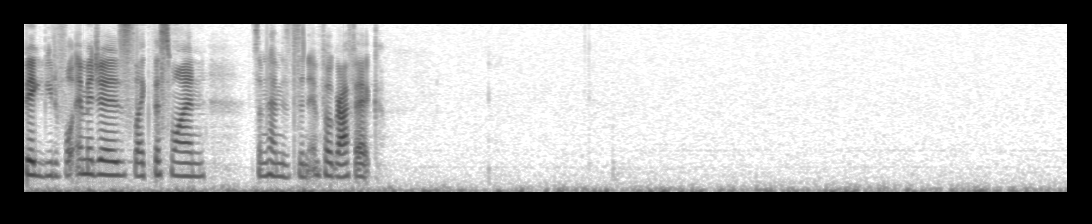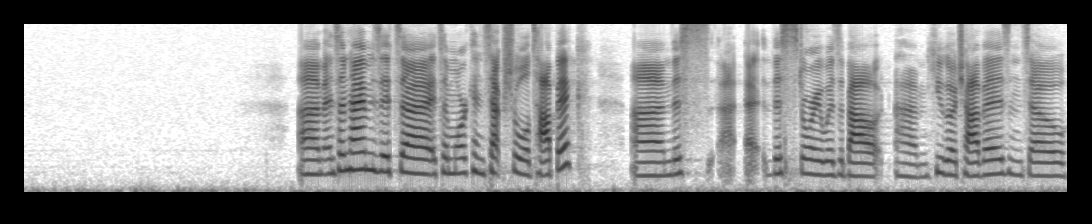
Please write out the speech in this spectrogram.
big, beautiful images like this one. Sometimes it's an infographic. Um, and sometimes it's a, it's a more conceptual topic. Um, this, uh, uh this story was about um, Hugo Chavez, and so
